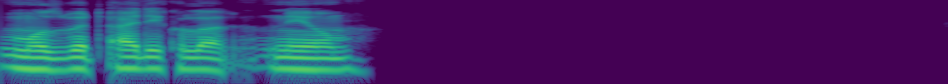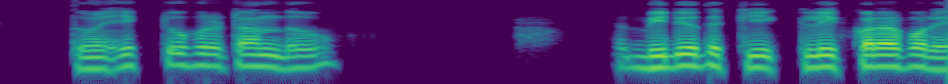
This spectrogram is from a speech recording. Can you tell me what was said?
মুজবেট আইডি খোলার নিয়ম। তুমি একটু উপরে টান দাও। ভিডিওতে ক্লিক করার পরে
